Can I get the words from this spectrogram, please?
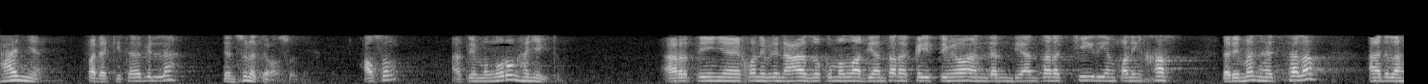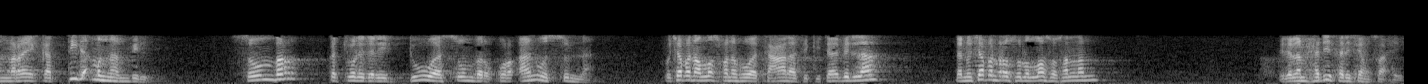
hanya pada kitabillah dan sunnah rasulnya. Hasr artinya mengurung hanya itu. Artinya ikhwan ibn a'azakumullah di antara keistimewaan dan di antara ciri yang paling khas dari manhaj salaf adalah mereka tidak mengambil sumber kecuali dari dua sumber Quran dan sunnah. Ucapan Allah Subhanahu wa taala di kitabillah dan ucapan Rasulullah SAW di dalam hadis-hadis yang sahih.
